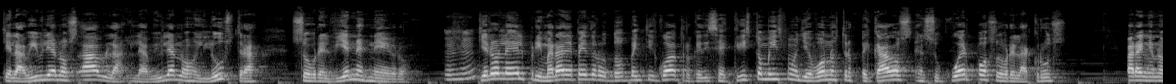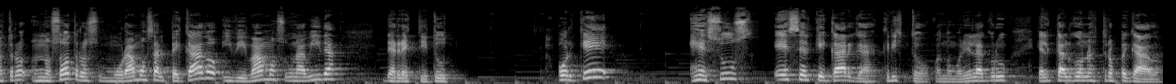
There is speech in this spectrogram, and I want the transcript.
que la Biblia nos habla y la Biblia nos ilustra sobre el Viernes Negro. Quiero leer Primera de Pedro 2.24 que dice, Cristo mismo llevó nuestros pecados en su cuerpo sobre la cruz, para que nosotros muramos al pecado y vivamos una vida de rectitud. ¿Por qué Jesús es el que carga, Cristo, cuando murió en la cruz, Él cargó nuestros pecados?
